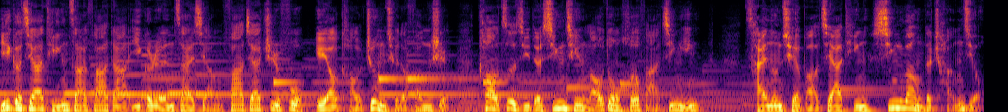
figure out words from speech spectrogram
一个家庭再发达，一个人再想发家致富，也要靠正确的方式，靠自己的辛勤劳动、合法经营，才能确保家庭兴旺的长久。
